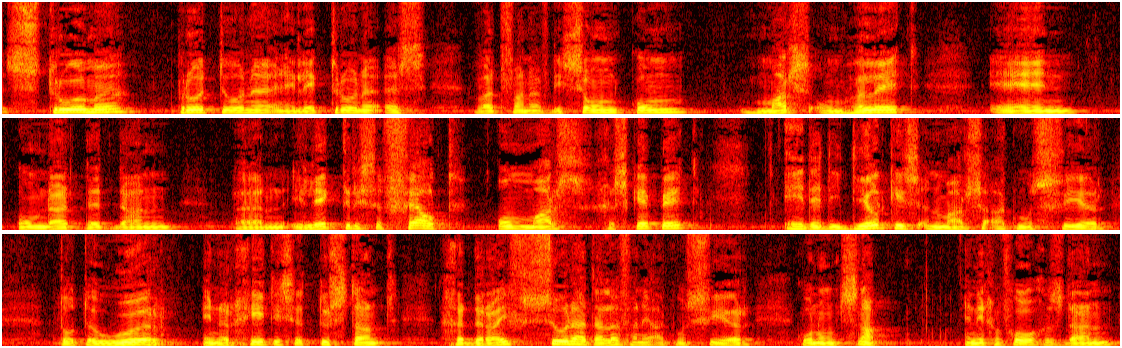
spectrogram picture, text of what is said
strome protone en elektrone is wat vanaf die son kom Mars omhul het en omdat dit dan 'n elektriese veld om Mars geskep het het dit die deeltjies in Mars se atmosfeer tot 'n hoër energetiese toestand gedryf sodat hulle van die atmosfeer kon ontsnap. En die gevolg is dan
